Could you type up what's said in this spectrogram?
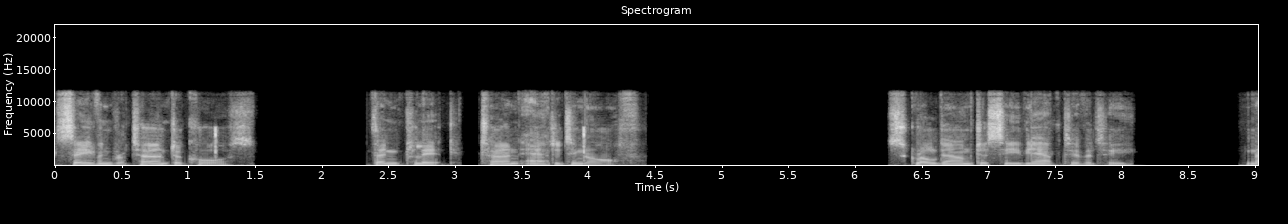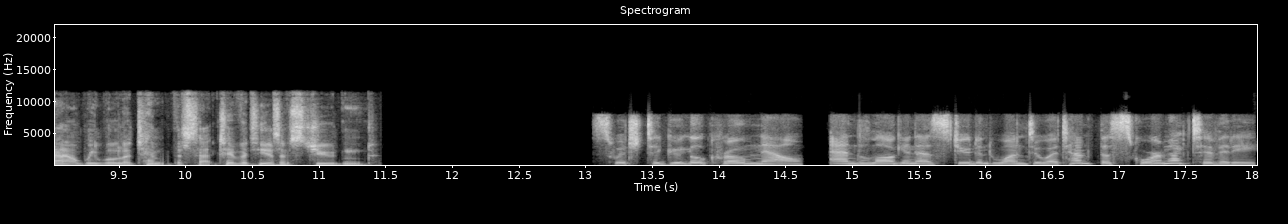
Save and Return to Course. Then click Turn Editing Off. Scroll down to see the activity. Now we will attempt this activity as a student. Switch to Google Chrome now, and log in as Student 1 to attempt the SCORM activity.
